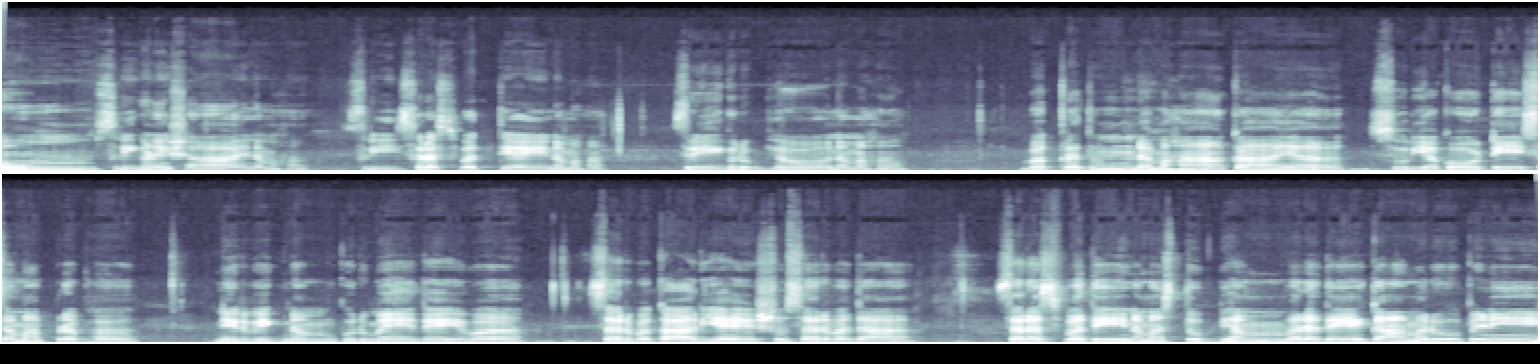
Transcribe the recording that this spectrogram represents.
ઓમ શ્રી ગણેશાય નમઃ શ્રી સરસ્વત્યય નમઃ શ્રી ગુરુભ્યો નમઃ વક્રતુંડ મહાકાય સૂર્યકોટિ સમપ્રભ નિર્વિઘ્ન કુરુ મે દેવ સર્વકાર્યેષુ સર્વદા સરસ્વતી નમસ્તુભ્યં વરદે કામરૂપિણી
